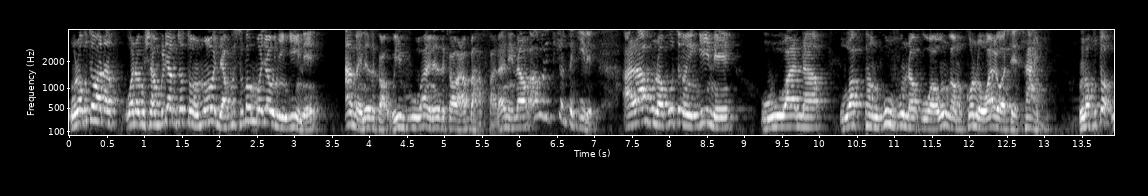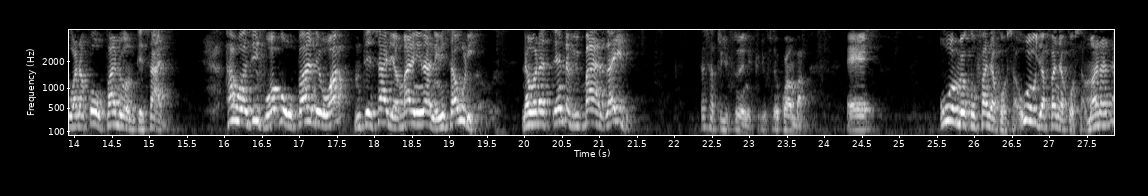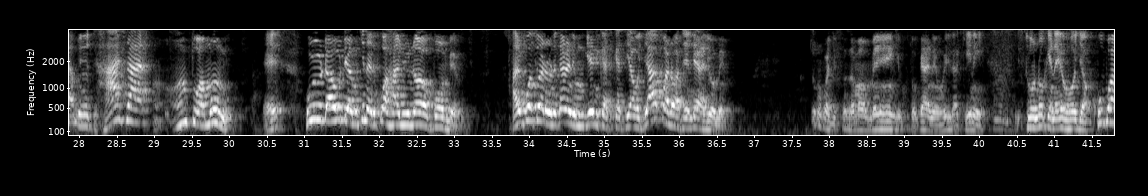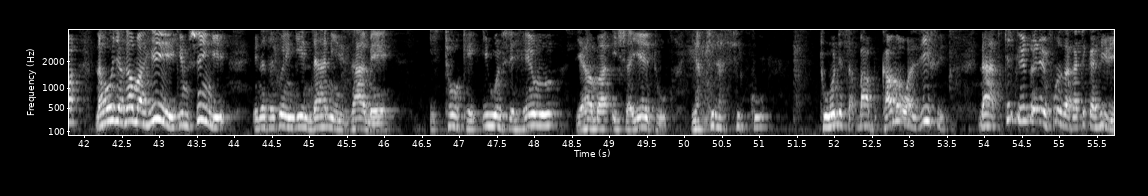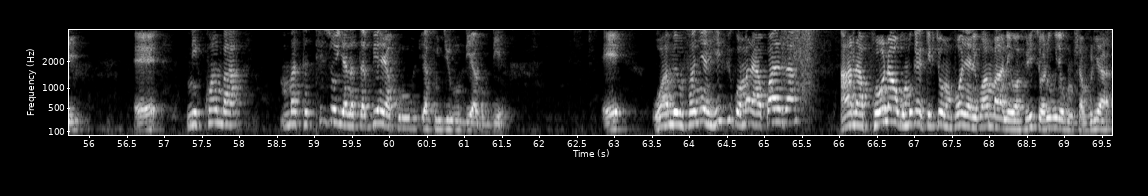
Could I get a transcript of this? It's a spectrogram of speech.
Unakuta wanamshambulia wana mtoto mmoja kwa sababu moja au nyingine ama inaweza kawa wivu, au inaweza kawa labda hafanani nao au chochote kile. Alafu unakuta wengine wanawapa nguvu na kuwaunga mkono wale watesaji. Unakuta wanakuwa upande wa mtesaji. Hawa wazifu wako upande wa mtesaji ambaye ni nani? Ni Sauli. Na wanatenda vibaya zaidi. Sasa tujifunze ni tujifunze kwamba eh uwe umekufanya kosa, uwe hujafanya kosa. Mwanadamu yote hasa mtu wa Mungu. Eh huyu Daudi amkina alikuwa hanywi nayo pombe. Alikuwa tu anaonekana ni mgeni katikati yao japo anawatendea aliyo mema. Tunakuwa jifunza mambo mengi kutokana na hili lakini tuondoke na hiyo hoja kubwa na hoja kama hii kimsingi inatakiwa ingie ndani izame itoke iwe sehemu ya maisha yetu ya kila siku. Tuone sababu. Kama wazifi na kitu kinachojifunza katika hili eh, ni kwamba matatizo yana tabia ya, ya kujirudia rudia. Eh, wamemfanyia hivi kwa mara ya kwanza anapona. Ukumbuke kilichomponya ni kwamba ni wafilisi walikuja kumshambulia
